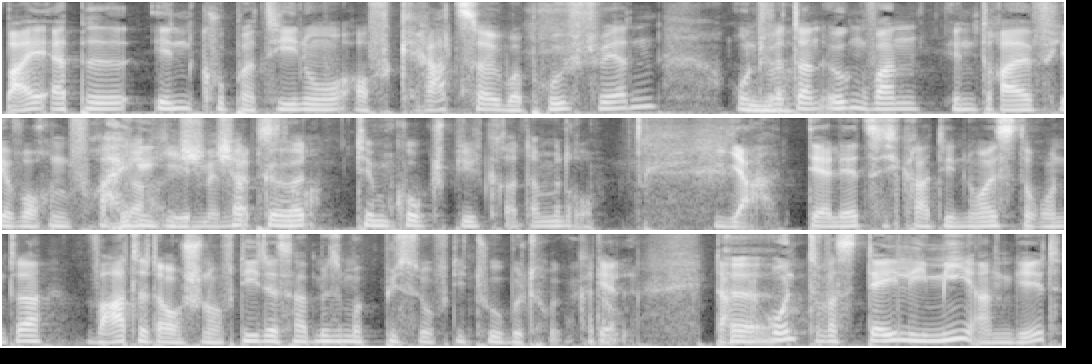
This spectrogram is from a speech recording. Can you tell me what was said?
bei Apple in Cupertino auf Kratzer überprüft werden und Ja. wird dann irgendwann in drei, vier Wochen Ja, freigegeben. ich im ich habe gehört, Tim Cook spielt gerade damit rum. Ja, der lädt sich gerade die neueste runter, wartet auch schon auf die, deshalb müssen wir bis auf die Tube drücken. Genau. Dann, Äh, und was Daily Me angeht,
